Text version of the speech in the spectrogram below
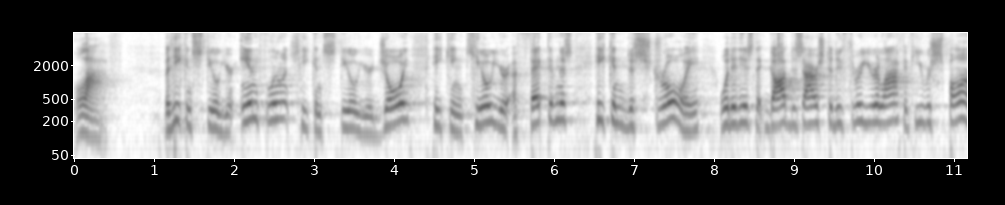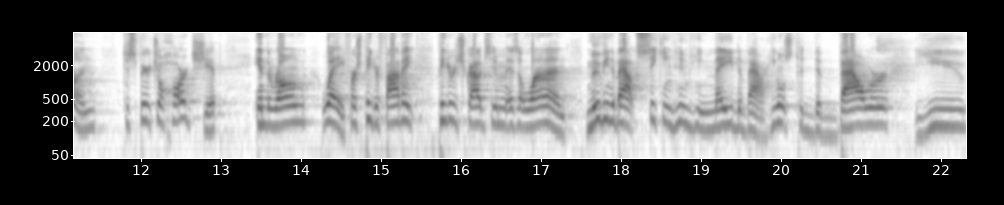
life. But he can steal your influence. He can steal your joy. He can kill your effectiveness. He can destroy what it is that God desires to do through your life if you respond to spiritual hardship in the wrong way. 1 Peter 5 8, Peter describes him as a lion moving about, seeking whom he may devour. He wants to devour you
